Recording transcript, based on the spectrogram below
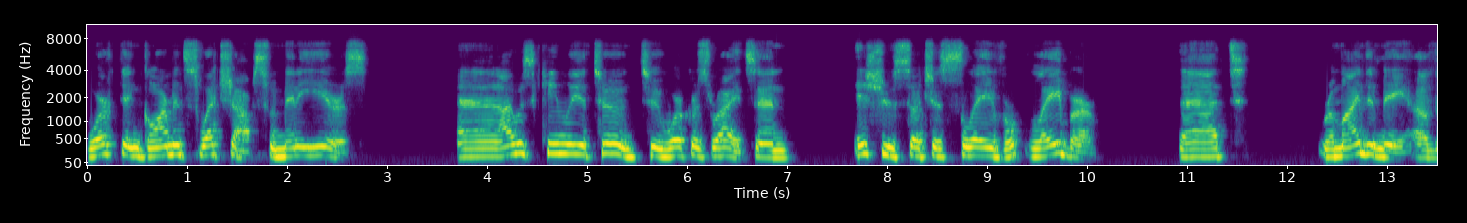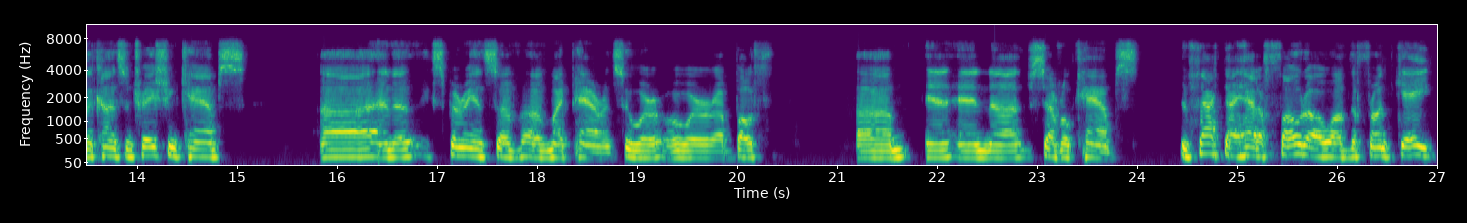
worked in garment sweatshops for many years. And I was keenly attuned to workers' rights and issues such as slave labor that reminded me of the concentration camps uh, and the experience of, of my parents, who were who were uh, both um, in, in uh, several camps. In fact, I had a photo of the front gate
